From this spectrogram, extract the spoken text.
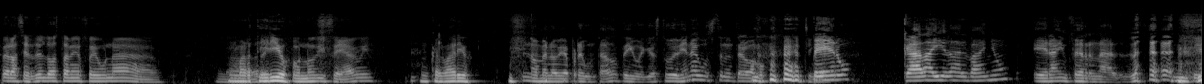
Pero hacer del 2 también fue una... Un martirio, Fue una odisea, güey. un calvario. No me lo había preguntado, te digo, yo estuve bien a gusto en el trabajo. pero cada ida al baño era infernal. Sí,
